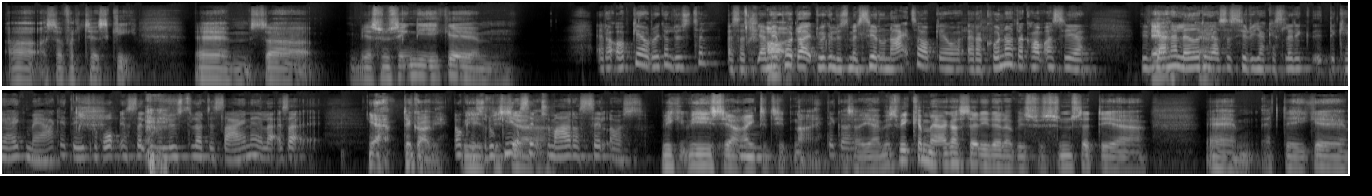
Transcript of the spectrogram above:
og, og så få det til at ske. Øhm, så jeg synes egentlig ikke... Øhm, er der opgaver, du ikke har lyst til? Altså jeg er med Og- på, at du ikke har lyst til, men siger du nej til opgaver? Er der kunder, der kommer og siger, vi vil Ja, gerne have lavet ja. det her, så siger du, jeg kan slet ikke, det kan jeg ikke mærke, det er ikke et rum, jeg selv har lyst til at designe, eller altså, ja, det gør vi. okay, vi, så du giver siger- sindssygt meget af dig selv også. Vi, vi siger mm. rigtig tit nej. Det gør altså, ja, hvis vi ikke kan mærke os selv i det, eller hvis vi synes, at det er, øh, at det ikke, øh,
